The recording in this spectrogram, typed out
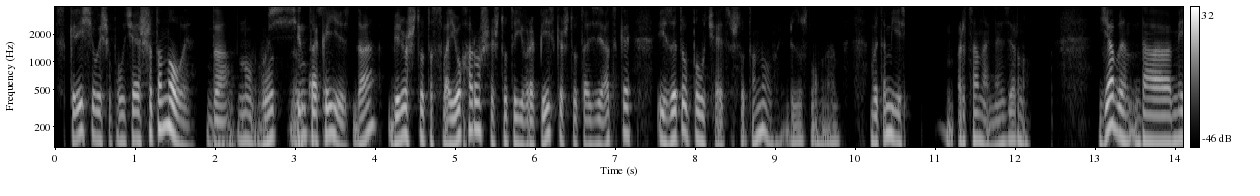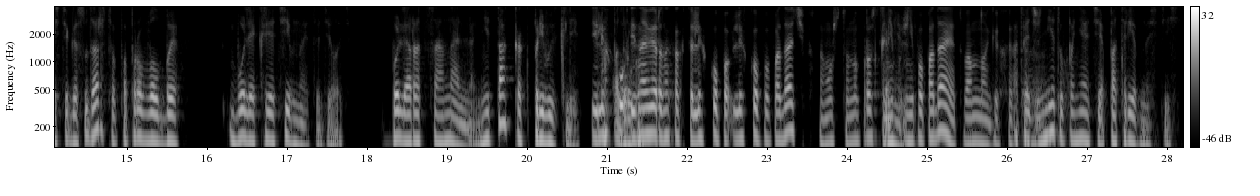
скрещиваешь и получаешь что-то новое. Да, ну, Вот синтез. так и есть, да. Берешь что-то свое хорошее, что-то европейское, что-то азиатское, из этого получается что-то новое, безусловно. В этом есть рациональное зерно. Я бы на месте государства попробовал бы более креативно это делать, более рационально, не так, как привыкли. И а легко, и, по-другому. наверное, как-то легко, легко по подаче, потому что, ну, просто не, Конечно. не попадает во многих это. Опять же, нету понятия потребностей.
